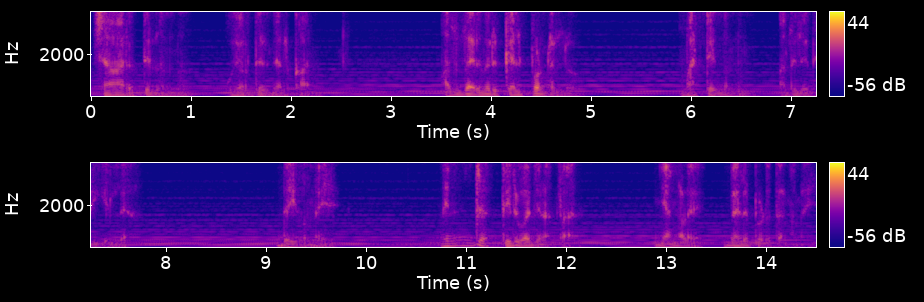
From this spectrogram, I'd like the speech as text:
ചാരത്തിൽ നിന്ന് ഉയർത്തെഴുന്നേൽക്കാൻ അത് തരുന്നൊരു കെൽപ്പുണ്ടല്ലോ. മറ്റെങ്ങൊന്നും അത് ലഭിക്കില്ല. ദൈവമേ നിന്റെ തിരുവചനത്താൽ ഞങ്ങളെ ബലപ്പെടുത്തണമേ.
